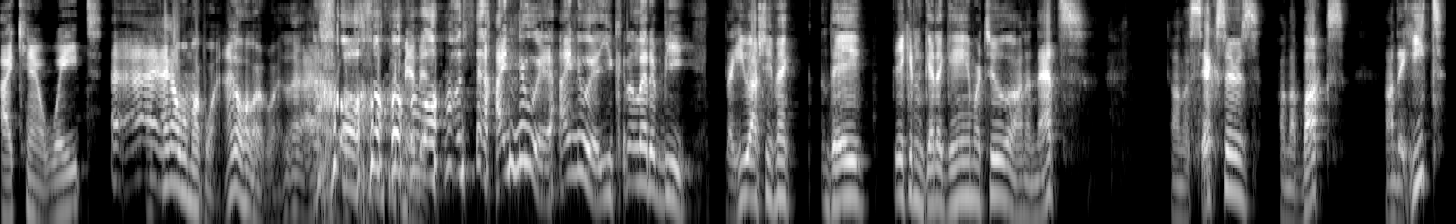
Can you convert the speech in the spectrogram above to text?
I can't wait. I, I, got one more point. I got one more point. I, oh, I knew it. I knew it. You couldn't let it be. Like you actually think they they can get a game or two on the Nets, on the Sixers, on the Bucks, on the Heat,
